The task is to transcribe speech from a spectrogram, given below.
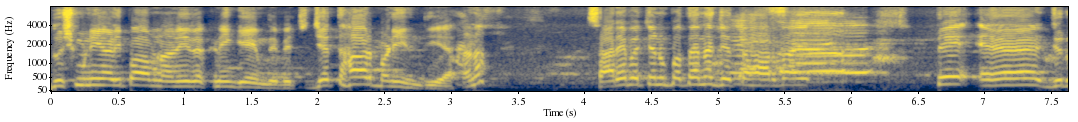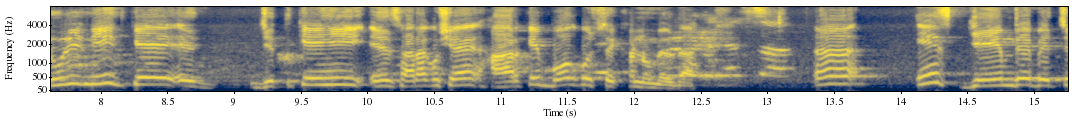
ਦੁਸ਼ਮਣੀ ਵਾਲੀ ਭਾਵਨਾ ਨਹੀਂ ਰੱਖਣੀ ਗੇਮ ਦੇ ਵਿੱਚ। ਜਿੱਤ ਹਾਰ ਬਣੀ ਹੁੰਦੀ ਹੈ ਹਨਾ? ਸਾਰੇ ਬੱਚਿਆਂ ਨੂੰ ਪਤਾ ਹੈ ਨਾ ਜਿੱਤ ਹਾਰ ਦਾ ਇਹ- ਤੇ ਜ਼ਰੂਰੀ ਨਹੀਂ ਕਿ ਜਿੱਤ ਕੇ ਹੀ ਇਹ ਸਾਰਾ ਕੁਝ ਹੈ ਹਾਰ ਕੇ ਬਹੁਤ ਕੁਝ ਸਿੱਖਣ ਨੂੰ ਮਿਲਦਾ। ਇਸ ਗੇਮ ਦੇ ਵਿੱਚ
